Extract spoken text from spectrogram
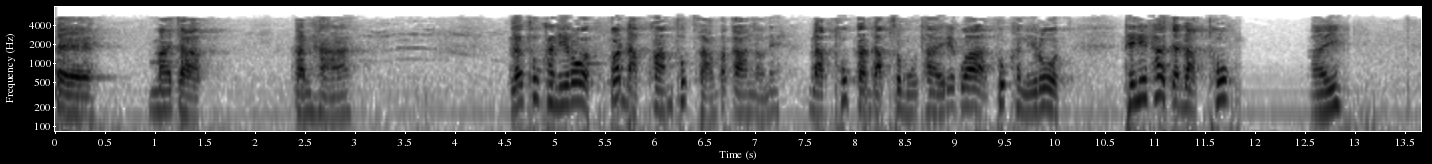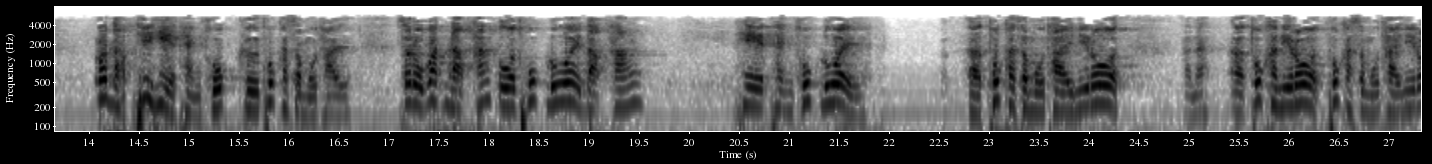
แต่มาจากตัณหา แล้วทุกขนิโรธก็ดับความทุกข์สามประการเหล่านี้ดับทุกข์กับดับสมุทัยเรียกว่าทุกขนิโรธทีนี้ถ้าจะดับทุกข์ไหนก็ดับที่เหตุแห่งทุกข์คือทุกขสมุทัย สรุปว่าดับทั้งตัวทุกข์ด้วย ดับทั้งเหตุแห่งทุกข์ด้วยทุกขสมุทัยนิโรธนะทุกขนิโรธทุกขสมุทัยนิโร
